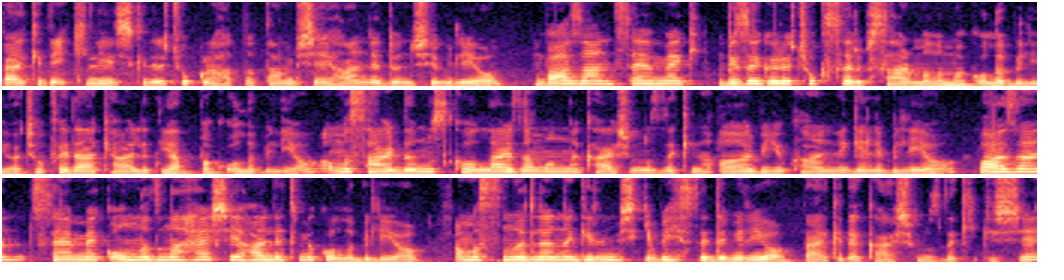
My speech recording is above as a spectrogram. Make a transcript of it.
belki de ikili ilişkileri çok rahatlatan bir şey haline dönüşebiliyor. Bazen sevmek bize göre çok sarıp sarmalamak olabiliyor. Çok fedakarlık yapmak olabiliyor. Ama sardığımız kollar zamanla karşımızdakine ağır bir yük haline gelebiliyor. Bazen sevmek onun adına her şeyi halletmek olabiliyor. Ama sınırlarına girilmiş gibi hissedebiliyor belki de karşımızdaki kişi.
